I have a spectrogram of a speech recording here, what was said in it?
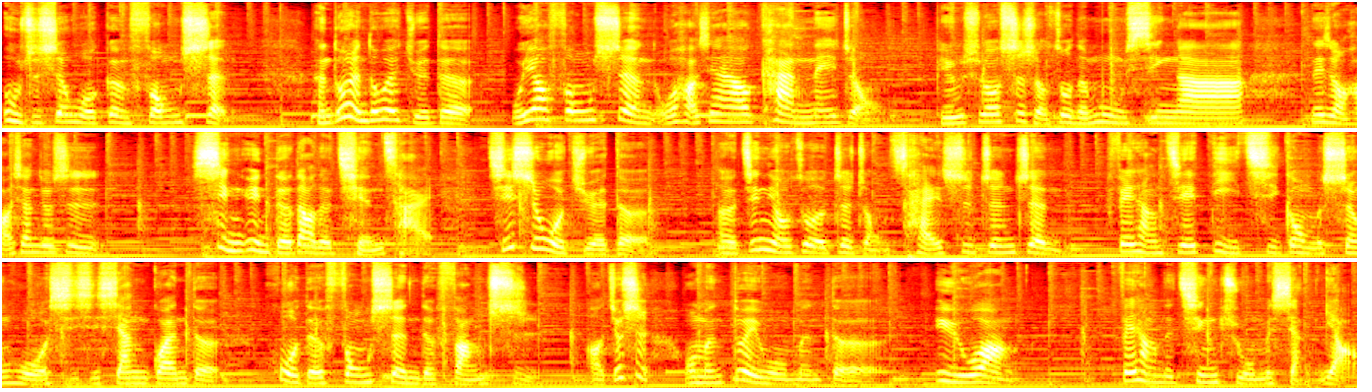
物质生活更丰盛。很多人都会觉得我要丰盛，我好像要看那种，比如说射手座的木星啊，那种好像就是幸运得到的钱财。其实我觉得。呃，金牛座的这种才是真正非常接地气，跟我们生活息息相关的获得丰盛的方式哦、就是我们对我们的欲望非常的清楚，我们想要，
